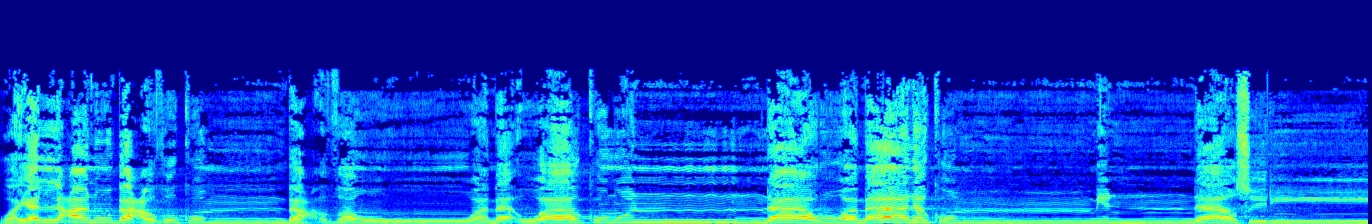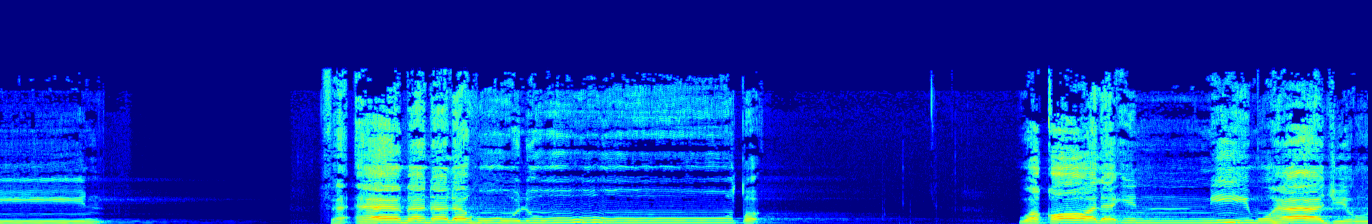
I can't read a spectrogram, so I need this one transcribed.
ويلعن بعضكم بعضا ومأواكم النار وما لكم من ناصرين. فآمن له لوط وقال إني مهاجر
